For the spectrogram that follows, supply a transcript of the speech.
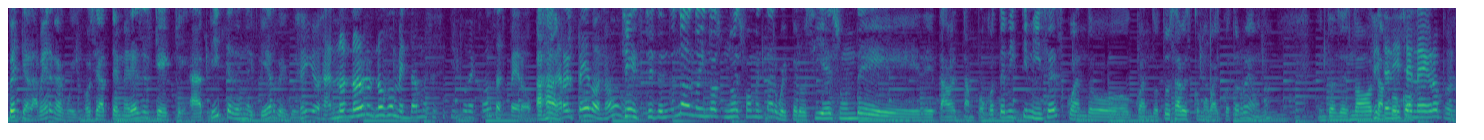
Vete a la verga, güey. O sea, te mereces que, que a ti te den el pierde, güey. sí, o sea, no, no, no fomentamos ese tipo de cosas, pero Ajá. agarra el pedo, ¿no? Sí, sí, no, no, y no, no es fomentar, güey, pero sí es un de, de ta- tampoco te victimices cuando, cuando tú sabes cómo va el cotorreo, ¿no? Entonces no si tampoco. te dice negro, pues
